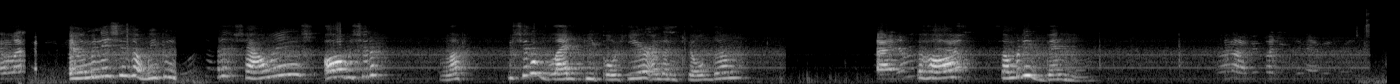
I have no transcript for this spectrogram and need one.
Unless I need it. Eliminations of Weeping Woods as a challenge? Oh, we should have left. We should have led people here and then killed them. The house. Somebody's been here. No, no, everybody's been everywhere. I know. This is report I get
